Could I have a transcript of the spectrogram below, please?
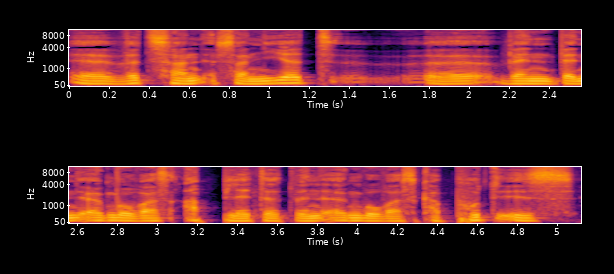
äh, wird san saniert, äh, wenn, wenn irgendwo was abblättert, wenn irgendwo was kaputt ist.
